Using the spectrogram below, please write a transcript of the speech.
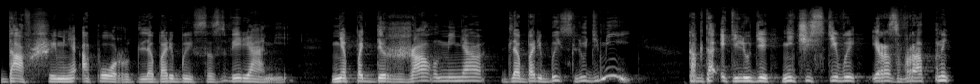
давший мне опору для борьбы со зверями, не поддержал меня для борьбы с людьми, когда эти люди нечестивы и развратны?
